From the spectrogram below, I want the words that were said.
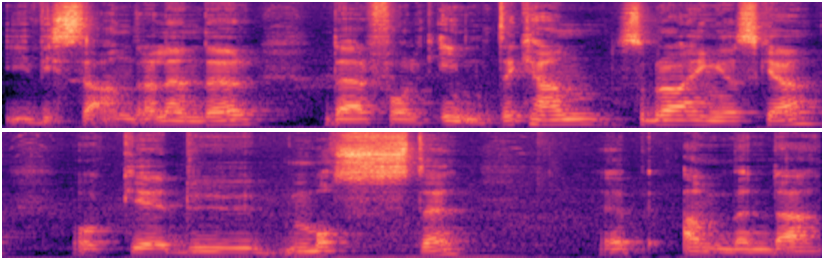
i vissa andra länder där folk inte kan så bra engelska och du måste Eh, använda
